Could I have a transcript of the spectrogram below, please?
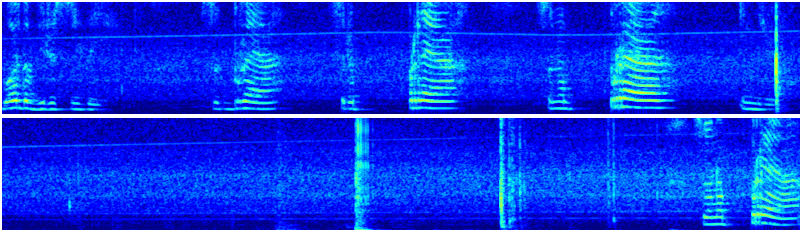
Bu arada virüsü değil. Sonra buraya, sonra buraya, sonra buraya indiriyor. Sonra buraya.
